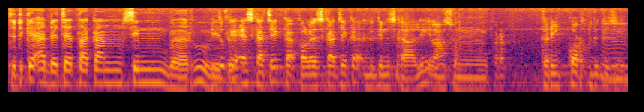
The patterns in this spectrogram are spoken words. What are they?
Jadi kayak ada cetakan SIM baru itu gitu. kayak SKCK kalau SKCK bikin sekali langsung ke, ke record gitu sih.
